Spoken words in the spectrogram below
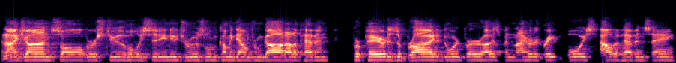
And I, John, saw, verse 2, the holy city, New Jerusalem, coming down from God out of heaven, prepared as a bride adorned for her husband. And I heard a great voice out of heaven saying,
